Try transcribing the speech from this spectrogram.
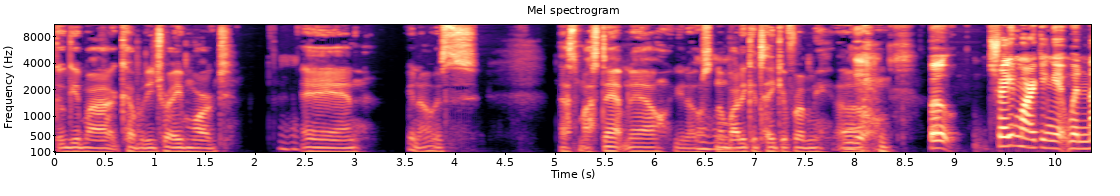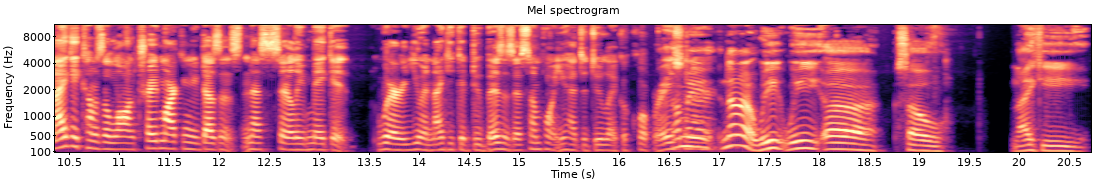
go get my company trademarked, and you know it's that's my stamp now. You know so Mhm. nobody could take it from me. Uh, Yeah. But trademarking it, when Nike comes along, trademarking it doesn't necessarily make it where you and Nike could do business. At some point, you had to do like a corporation. I mean, or- no, no, we we uh, so Nike,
